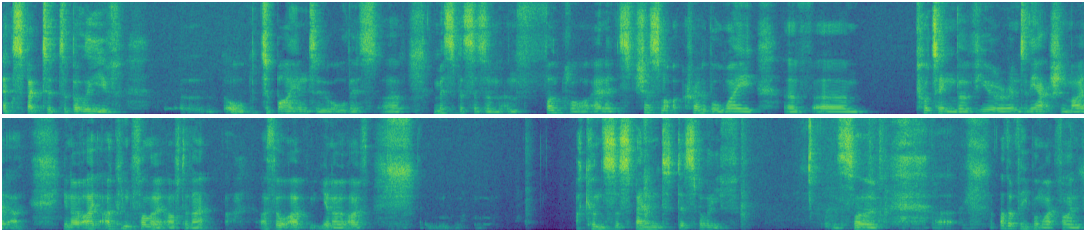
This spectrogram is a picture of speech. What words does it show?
expected to believe uh, or to buy into all this uh, mysticism and folklore, and it's just not a credible way of um, putting the viewer into the action. I, I, you know, I, I couldn't follow it after that. I thought I, you know, I've I couldn't suspend disbelief. So uh, other people might find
